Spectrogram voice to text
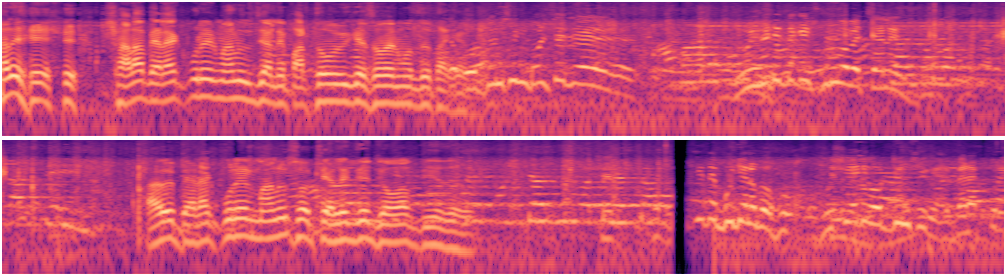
আরে সারা ব্যারাকপুরের মানুষ জানে পার্থভূমিক এসবের মধ্যে থাকে। অর্জুন সিং বলছে যে নৈহাটি থেকেই শুরু হবে চ্যালেঞ্জ আমি ব্যারাকপুরের মানুষ ও চ্যালেঞ্জের জবাব দিয়ে দেবে। সেটা বুঝে নেব হুঁশিয়ারি অর্জুন সিং এর ব্যারাকপুরে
